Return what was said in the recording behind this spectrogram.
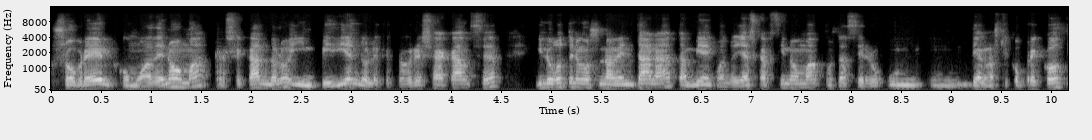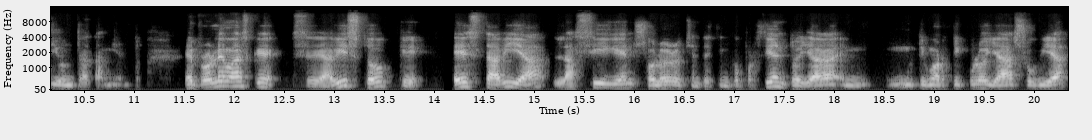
sobre él como adenoma, resecándolo e impidiéndole que progrese a cáncer, y luego tenemos una ventana también cuando ya es carcinoma, pues de hacer un, diagnóstico precoz y un tratamiento. El problema es que se ha visto que esta vía la siguen solo el 85%. Ya en un último artículo ya subía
